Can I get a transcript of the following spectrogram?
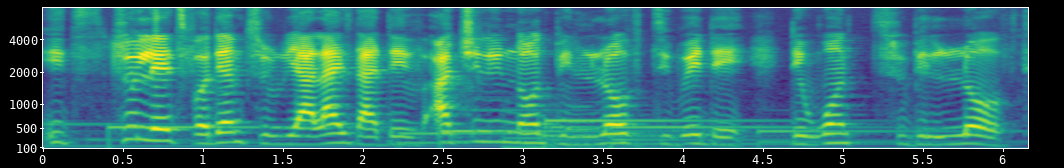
it's too late for them to realize that they've actually not been loved the way they they want to be loved.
